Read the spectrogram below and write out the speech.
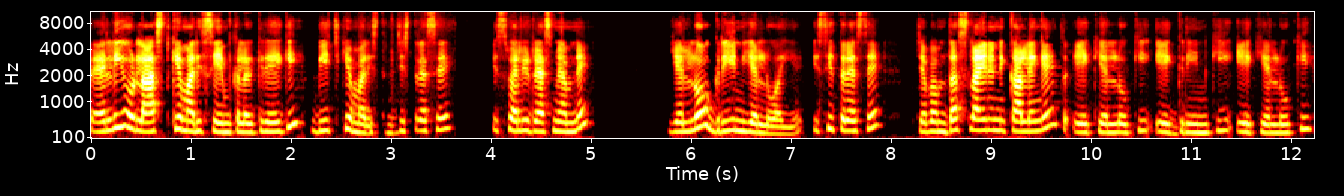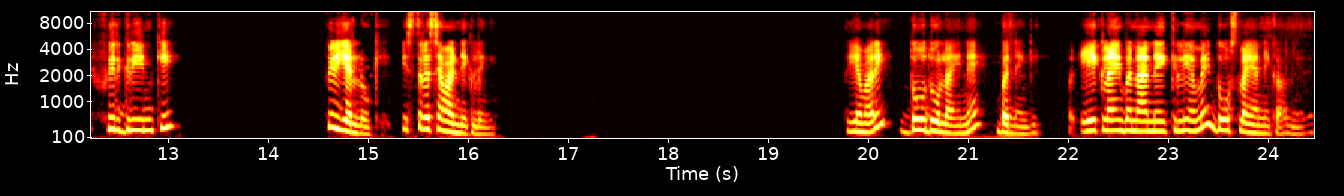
पहली और लास्ट की हमारी सेम कलर की रहेगी, बीच की हमारी इस तरह, जिस तरह से इस वाली ड्रेस में हमने येलो, ग्रीन, येलो आई है। इसी तरह से जब हम दस लाइनें निकालेंगे तो एक येलो की, एक ग्रीन की, एक येलो की, फिर ग्रीन की, फिर येलो की, इस तरह से हमारी निकलेंगी। तो ये हमारी दो दो लाइनें बनेंगी। और एक लाइन बनाने के लिए हमें दो सिलाइयाँ निकालनी है।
